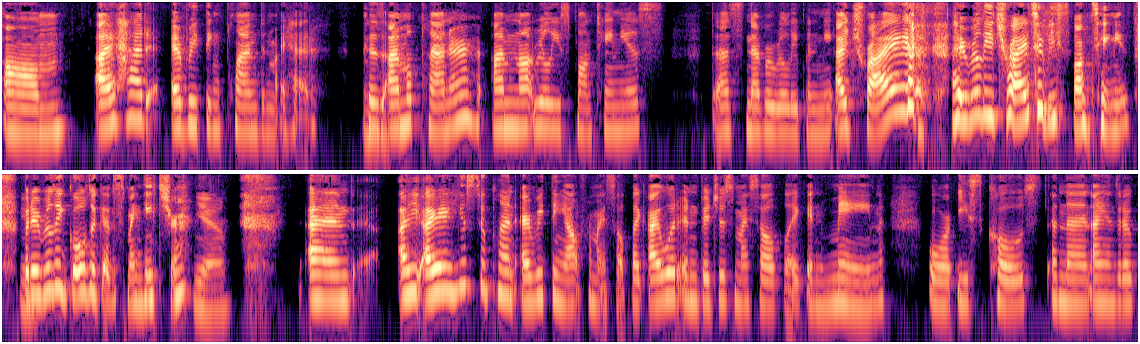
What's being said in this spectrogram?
Um, I had everything planned in my head because I'm a planner. I'm not really spontaneous. That's never really been me. I try. I really try to be spontaneous, but it really goes against my nature Yeah. and I, I used to plan everything out for myself. Like I would envision myself like in Maine or East Coast, and then I ended up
